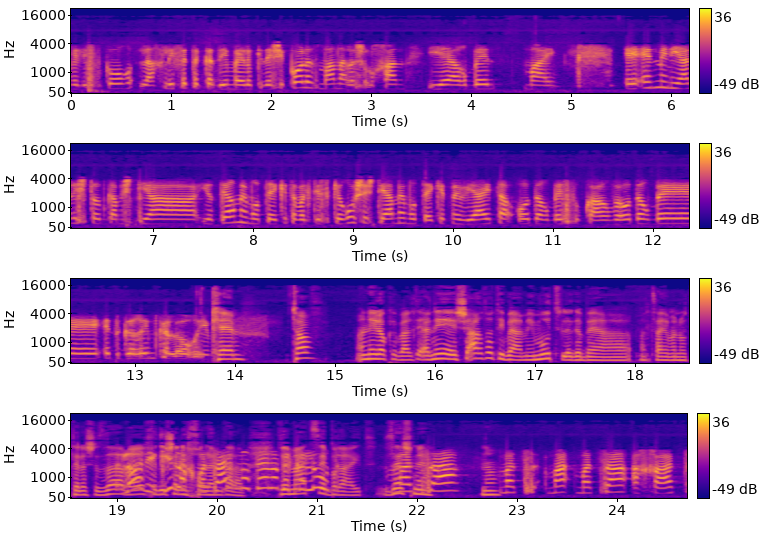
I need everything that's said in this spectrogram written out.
ולזכור להחליף את הכדים האלו, כדי שכל הזמן על השולחן יהיה הרבה מים. אה, אין מניעה לשתות גם שתייה יותר ממותקת, אבל תזכרו ששתייה ממותקת מביאה איתה עוד הרבה סוכר ועוד הרבה אתגרים קלוריים. כן, טוב, אני לא קיבלתי, אני השארת אותי בעמימות לגבי המצה עם הנוטלה, שזה הדבר לא, היחידי שאני חולמת עליו. ומצה ברייט, זה שני... מצה אחת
